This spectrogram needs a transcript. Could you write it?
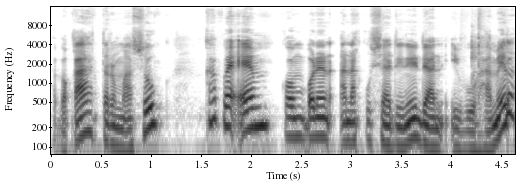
Apakah termasuk KPM komponen anak usia dini dan ibu hamil?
